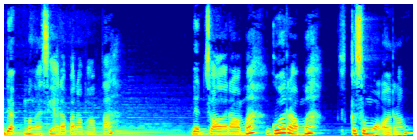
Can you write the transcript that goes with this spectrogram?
tidak mengasih harapan apa-apa. Dan soal ramah gue ramah ke semua orang.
